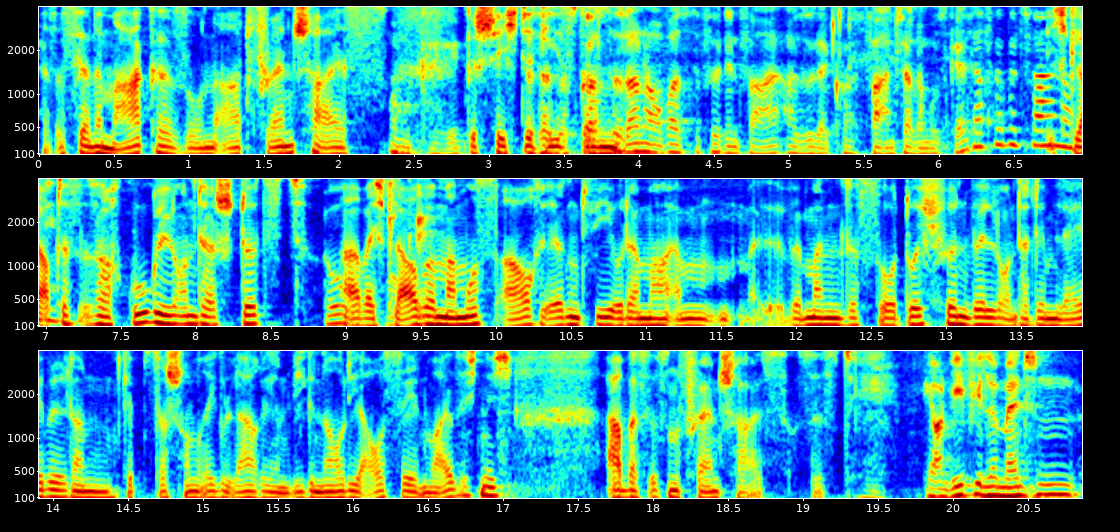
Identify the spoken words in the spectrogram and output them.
das ist ja eine Marke, so eine Art Franchise-Geschichte, Das heißt, das es dann kostet dann auch was für den Verein, also der Veranstalter muss Geld dafür bezahlen? ich glaube, das ist auch Google unterstützt, Oh, aber ich okay. glaube, man muss auch irgendwie oder mal, ähm, wenn man das so durchführen will unter dem Label, dann gibt es da schon Regularien. Wie genau die aussehen, weiß ich nicht. Aber es ist ein Franchise-System. Ja, und wie viele Menschen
